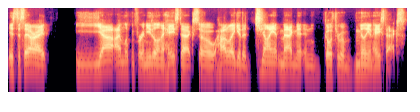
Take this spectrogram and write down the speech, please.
is to say, all right, yeah, I'm looking for a needle in a haystack. So how do I get a giant magnet and go through a million haystacks?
